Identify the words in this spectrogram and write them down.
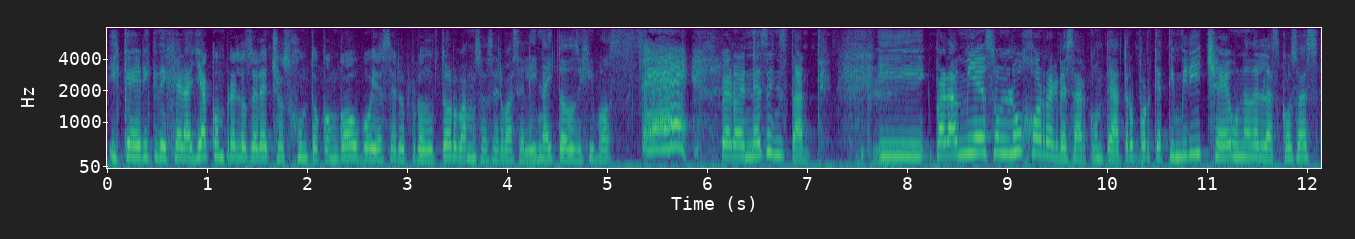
y que Eric dijera, ya compré los derechos junto con Go, voy a ser el productor, vamos a hacer Vaselina, y todos dijimos, sí, pero en ese instante. Y para mí es un lujo regresar con teatro, porque Timbiriche, una de las cosas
